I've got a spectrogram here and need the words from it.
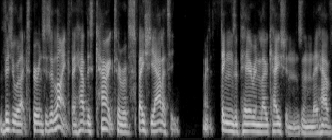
visual experiences are like. They have this character of spatiality. Right? Things appear in locations and they have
